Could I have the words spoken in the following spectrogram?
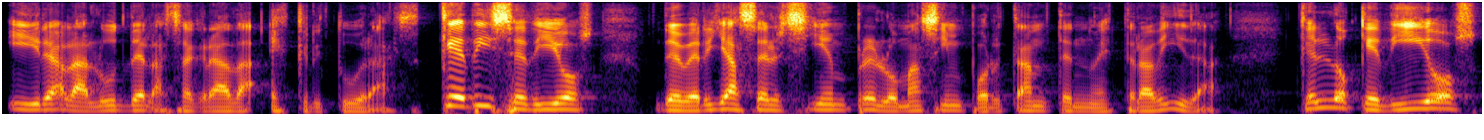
ir a la luz de las sagradas escrituras. ¿Qué dice Dios? Debería ser siempre lo más importante en nuestra vida. ¿Qué es lo que Dios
